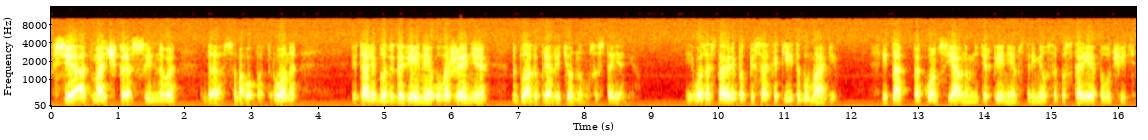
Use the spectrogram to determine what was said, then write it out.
Все, от мальчика рассыльного до самого патрона, питали благоговейное уважение к благоприобретенному состоянию. Его заставили подписать какие-то бумаги. И так как он с явным нетерпением стремился поскорее получить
